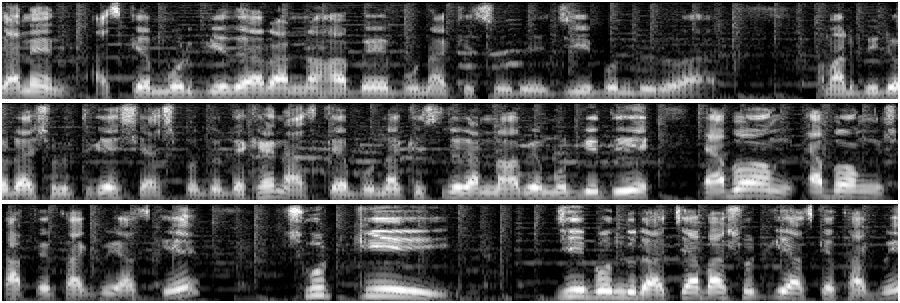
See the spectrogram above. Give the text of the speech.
জানেন? আজকে মুরগি দেওয়া রান্না হবে বুনা খিচুড়ি। জি বন্ধুরা। আমার ভিডিওটা শুরু থেকে শেষ পর্যন্ত দেখেন। আজকে বুনা খিচুড়ি রান্না হবে মুরগি দিয়ে এবং এবং সাথে থাকবে আজকে শুটকি। জি বন্ধুরা চাবা শুটকি আজকে থাকবে।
